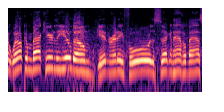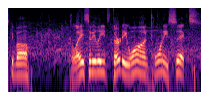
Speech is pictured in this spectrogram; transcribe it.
right, welcome back here to the Eel Dome. Getting ready for the second half of basketball. Clay City leads 31 26.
